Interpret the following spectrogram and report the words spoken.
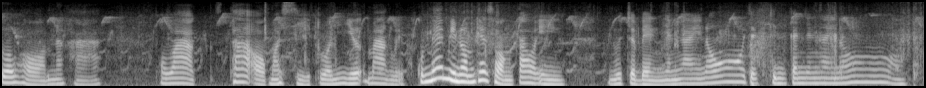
ตัวผอมนะคะ เพราะว่าถ้าออกมาสี่ตัวนี่เยอะมากเลย คุณแม่มีนมแค่สองเต้าเองไม่รู้จะแบ่งยังไงเนาะจะกินกันยังไงเนาะ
